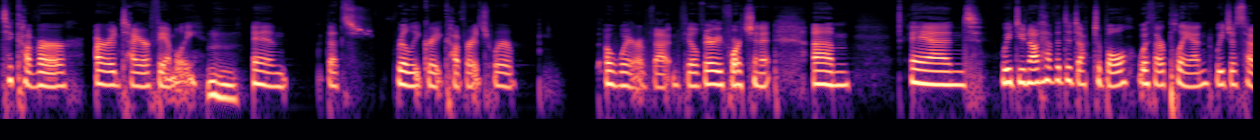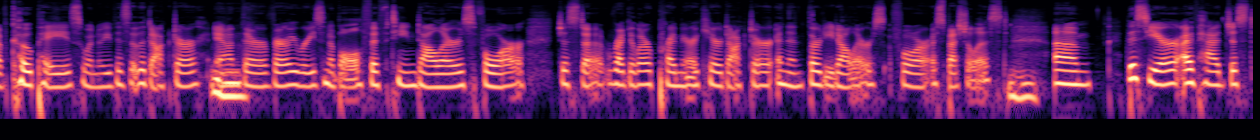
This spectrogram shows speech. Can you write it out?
to cover our entire family. Mhm. And that's really great coverage. We're aware of that and feel very fortunate. Um, and we do not have a deductible with our plan. We just have co-pays when we visit the doctor, and Mhm. they're very reasonable $15 for just a regular primary care doctor, and then $30 for a specialist. Mhm. Um, this year, I've had just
